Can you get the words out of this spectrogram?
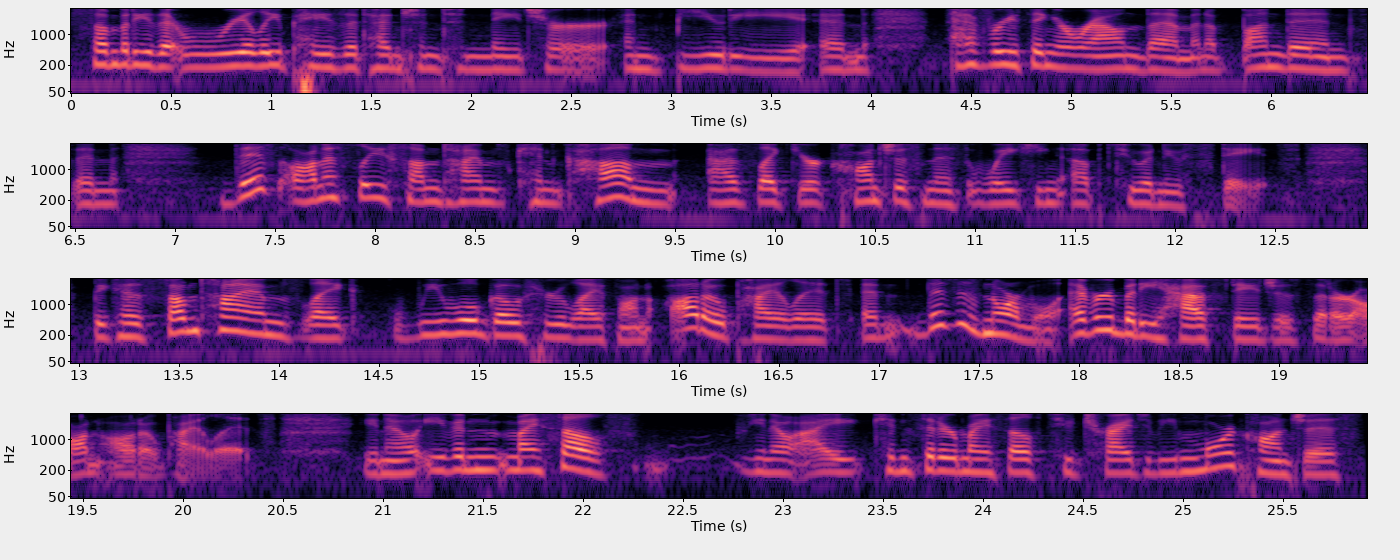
somebody that really pays attention to nature and beauty and everything around them and abundance and this honestly sometimes can come as like your consciousness waking up to a new state because sometimes like we will go through life on autopilot and this is normal everybody has stages that are on autopilot you know even myself you know, I consider myself to try to be more conscious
